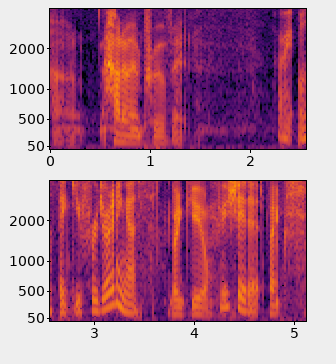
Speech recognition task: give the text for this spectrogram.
uh, how to improve it. All right. Well, thank you for joining us. Thank you. Appreciate it. Thanks.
